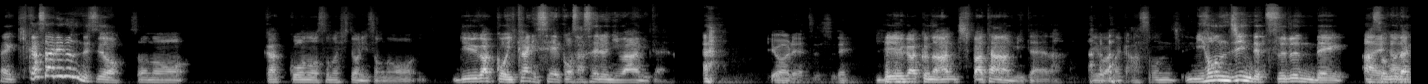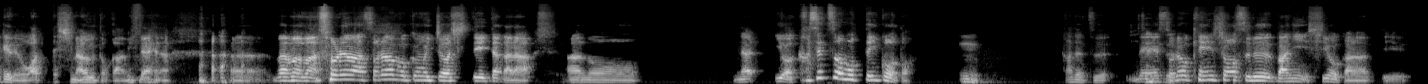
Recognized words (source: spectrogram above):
聞かされるんですよ。その、学校のその人に、その、留学をいかに成功させるには、みたいな。言われるやつですね。留学のアンチパターンみたいな。要はなんか遊んじ、日本人でつるんで遊ぶだけで終わってしまうとか、みたいな。うんまあまあまあ、それは、それは僕も一応知っていたから、あのな、要は仮説を持っていこうと。うん。仮説。仮で、説それを検証する場にしようかなっていう。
